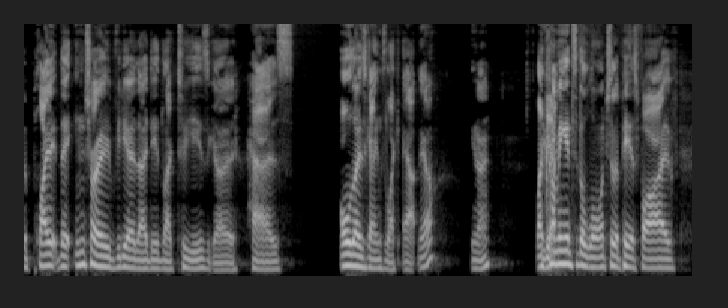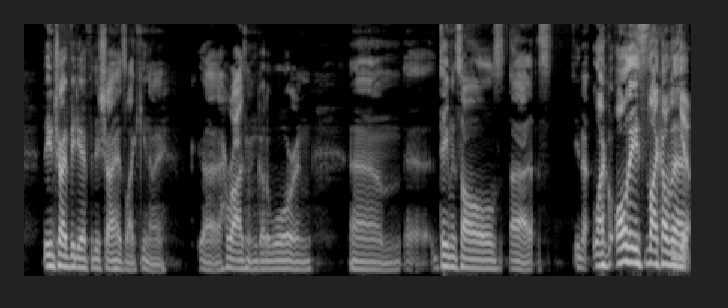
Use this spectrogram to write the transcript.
the play, the intro video that I did like two years ago has all those games like out now. You know, like Yeah. coming into the launch of the PS5, the intro video for this show has like you know, uh, Horizon and God of War and um, uh, Demon Souls, uh, you know, like all these like other Yeah.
